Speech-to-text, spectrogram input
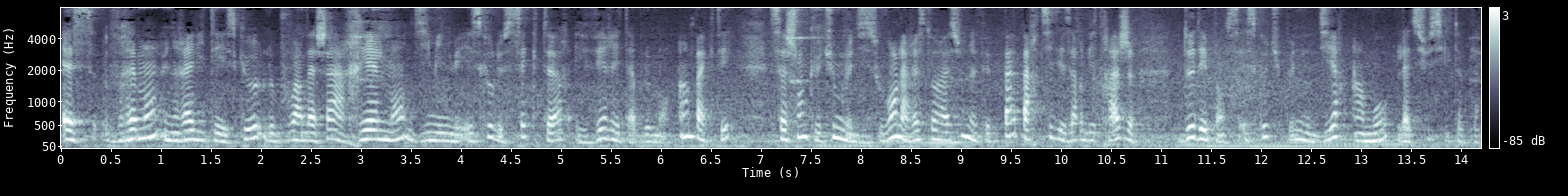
Est-ce vraiment une réalité? Est-ce que le pouvoir d'achat a réellement diminué? Est-ce que le secteur est véritablement impacté? Sachant que tu me le dis souvent, la restauration ne fait pas partie des arbitrages de dépenses. Est-ce que tu peux nous dire un mot là-dessus, s'il te plaît?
